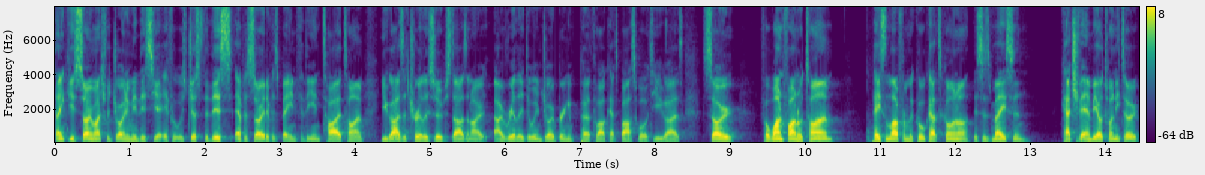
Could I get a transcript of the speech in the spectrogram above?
Thank you so much for joining me this year. If it was just for this episode, if it's been for the entire time, you guys are truly superstars, and I, I really do enjoy bringing Perth Wildcats basketball to you guys. So, for one final time, peace and love from the Cool Cats Corner. This is Mason. Catch you for NBL 22.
